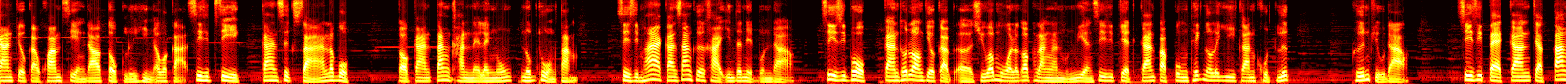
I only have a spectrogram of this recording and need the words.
การเกี่ยวกับความเสี่ยงดาวตกหรือหินอวกาศ 44 การศึกษาระบบต่อการตั้งครรภ์ในแรงโน้มโน้มถ่วงต่ำ45 การสร้างเครือข่ายอินเทอร์เน็ตบนดาว 46 การทดลองเกี่ยวกับชีวมวลแล้วก็พลังงานหมุนเวียน 47 การปรับปรุงเทคโนโลยีการขุดลึกพื้นผิวดาว 48 การจัดตั้ง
